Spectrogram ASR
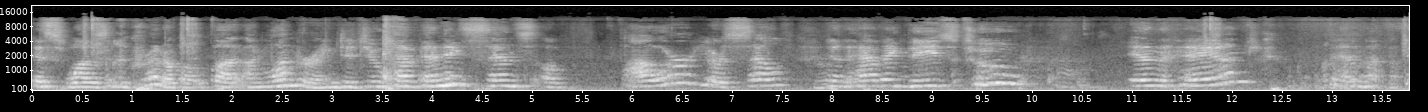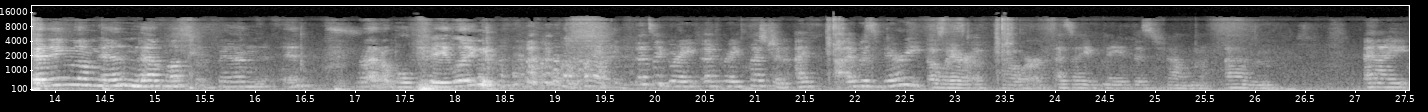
This was incredible, but I'm wondering, did you have any sense of power yourself in having these two in hand and getting them in? That must have been incredible feeling. That's a great, a great question. I, I was very aware of power as I made this film. Um, and I,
